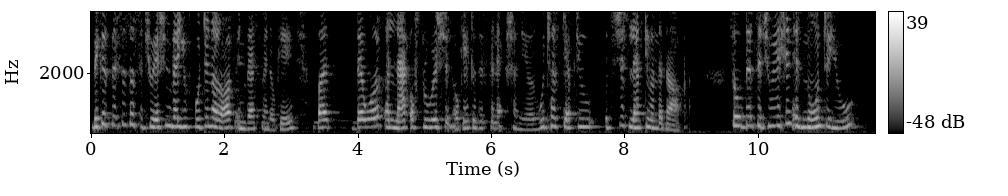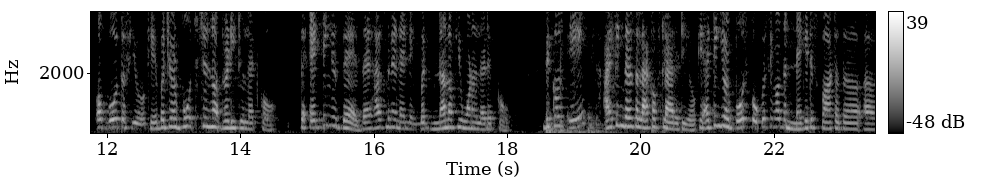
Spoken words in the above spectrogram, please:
Because this is a situation where you've put in a lot of investment, okay? But there was a lack of fruition, okay, to this connection here, which has kept you, it's just left you in the dark so this situation is known to you or both of you, okay? But you're both still not ready to let go. The ending is there. There has been an ending, but none of you want to let it go. Because A, I think there's a lack of clarity, okay? I think you're both focusing on the negative part of the uh,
